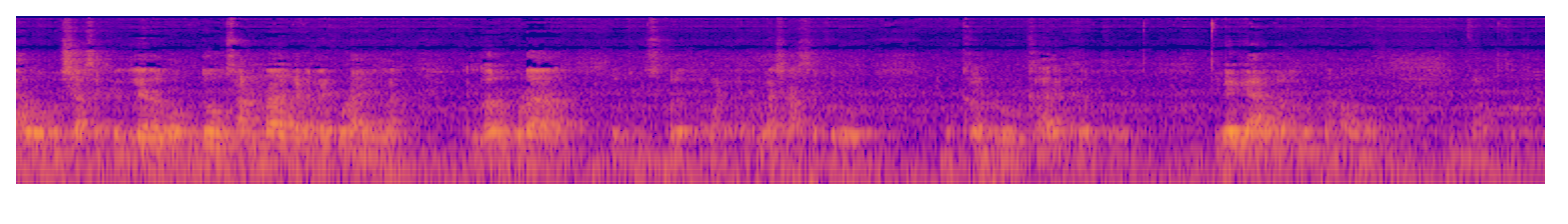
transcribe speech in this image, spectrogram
ಯಾರು ಒಬ್ಬರು ಶಾಸಕರು ಇಲ್ಲೇ ಒಂದು ಸಣ್ಣ ಘಟನೆ ಕೂಡ ಆಗಿಲ್ಲ. ಎಲ್ಲರೂ ಕೂಡ ಪ್ರಯತ್ನ ಮಾಡಿದ್ದಾರೆ. ಎಲ್ಲ ಶಾಸಕರು ಮುಖಂಡರು ಕಾರ್ಯಕರ್ತರು ಇವಾಗ ಯಾರ ಮುಖ ನಾವು ಇದು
